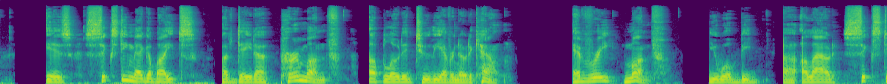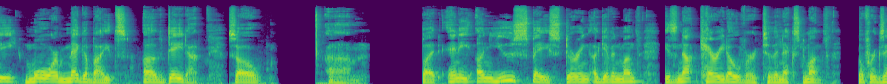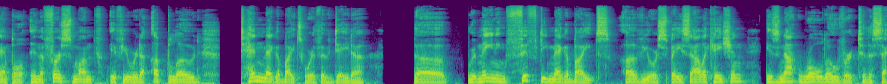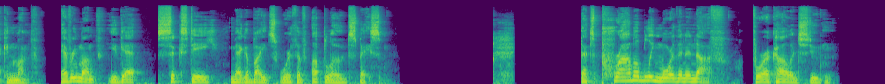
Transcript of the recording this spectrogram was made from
is 60 megabytes of data per month uploaded to the Evernote account. Every month, you will be uh, allowed 60 more megabytes of data. So, um, but any unused space during a given month is not carried over to the next month. So, for example, in the first month, if you were to upload 10 megabytes worth of data, the remaining 50 megabytes of your space allocation is not rolled over to the second month every month you get 60 megabytes worth of upload space. That's probably more than enough for a college student.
